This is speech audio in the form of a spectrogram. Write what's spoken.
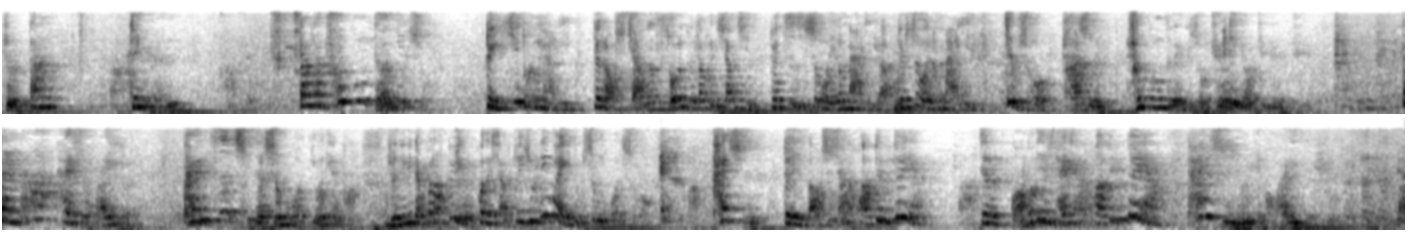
就是当这个人，当他春风得意的时候，对一切都很满意，对老师讲的所有的他很相信，对自己生活也很满意啊，对社会很满意。这个时候他是春风得意的时候，绝对要拒绝鲁迅。但他开始怀疑了。开自己的生活有点啊，觉得有点不大对了，或者想追求另外一种生活的时候，开始对老师讲的话对不对呀？啊，这个广播电视台讲的话对不对呀？开始有点怀疑的时候，啊，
